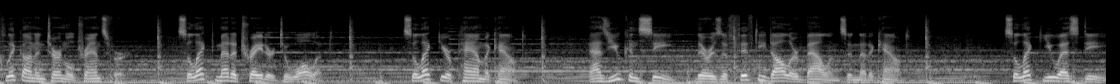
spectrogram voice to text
click on Internal Transfer. Select MetaTrader to Wallet. Select your PAM account. As you can see, there is a $50 balance in that account. Select USD.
